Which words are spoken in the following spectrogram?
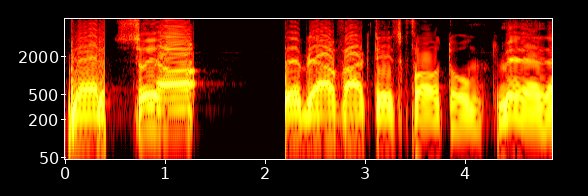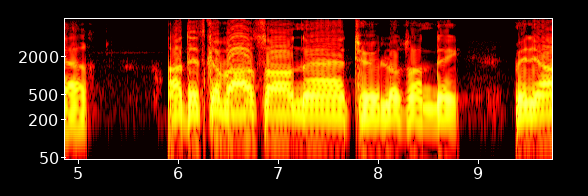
blir det Så ja, det blir faktisk for dumt med det der. At det skal være sånn uh, tull og sånne ting. Men ja,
